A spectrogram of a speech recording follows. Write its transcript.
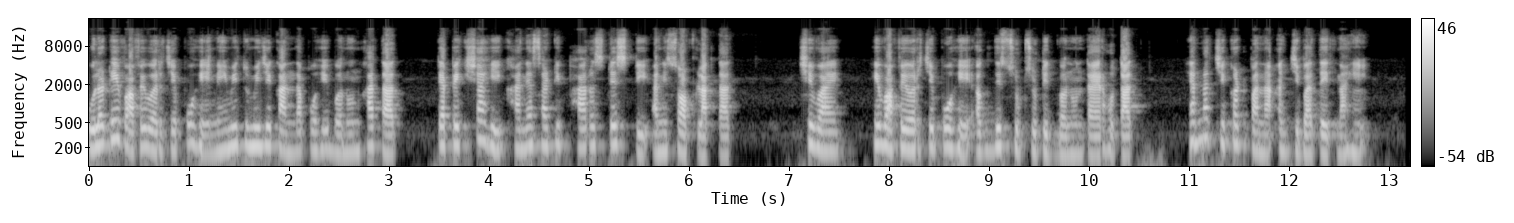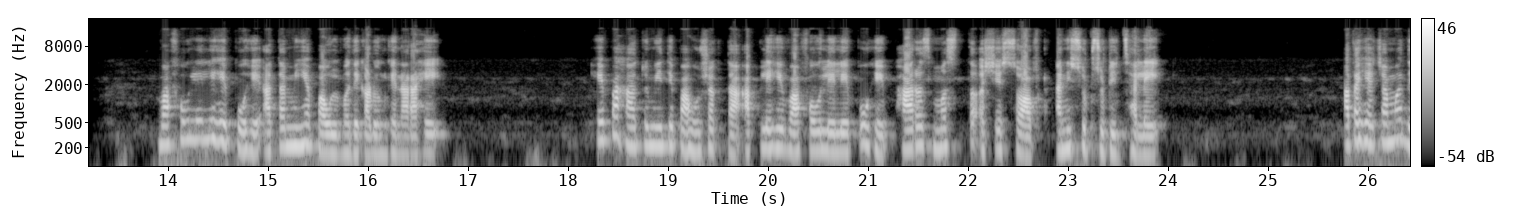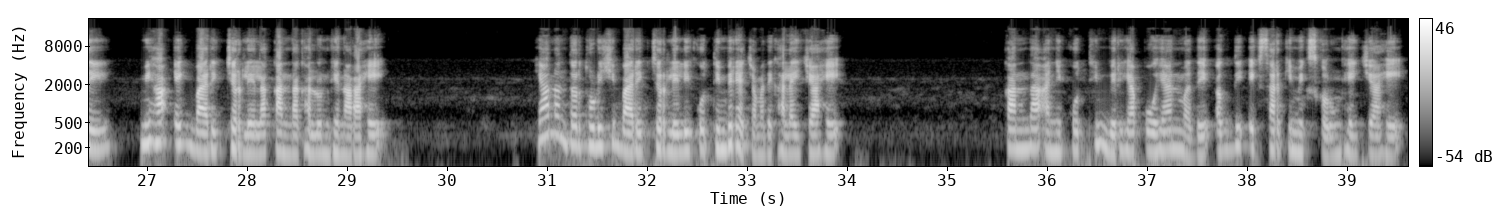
उलट हे वाफेवरचे पोहे नेहमी तुम्ही जे कांदा पोहे बनवून खातात त्यापेक्षाही खाण्यासाठी फारच टेस्टी आणि सॉफ्ट लागतात. शिवाय हे वाफेवरचे पोहे अगदीच सुटसुटीत बनवून तयार होतात. ह्यांना चिकटपणा अजिबात येत नाही. वाफवलेले हे पोहे आता मी ह्या पाऊलमध्ये काढून घेणार आहे. हे पहा तुम्ही इथे पाहू शकता आपले हे वाफवलेले पोहे फारच मस्त असे सॉफ्ट आणि सुटसुटीत झाले. आता ह्याच्यामध्ये मी हा एक बारीक चिरलेला कांदा घालून घेणार आहे. यानंतर थोडीशी बारीक चिरलेली कोथिंबीर ह्याच्यामध्ये घालायची आहे. कांदा आणि कोथिंबीर ह्या पोह्यांमध्ये अगदी एकसारखी मिक्स करून घ्यायची आहे.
